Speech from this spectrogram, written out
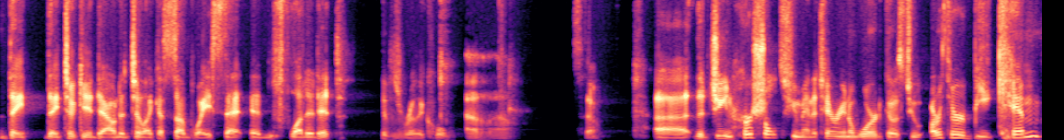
they they took you down into like a subway set and flooded it. It was really cool. Oh wow. So, uh, the Jean Hersholt Humanitarian Award goes to Arthur B. Kim,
